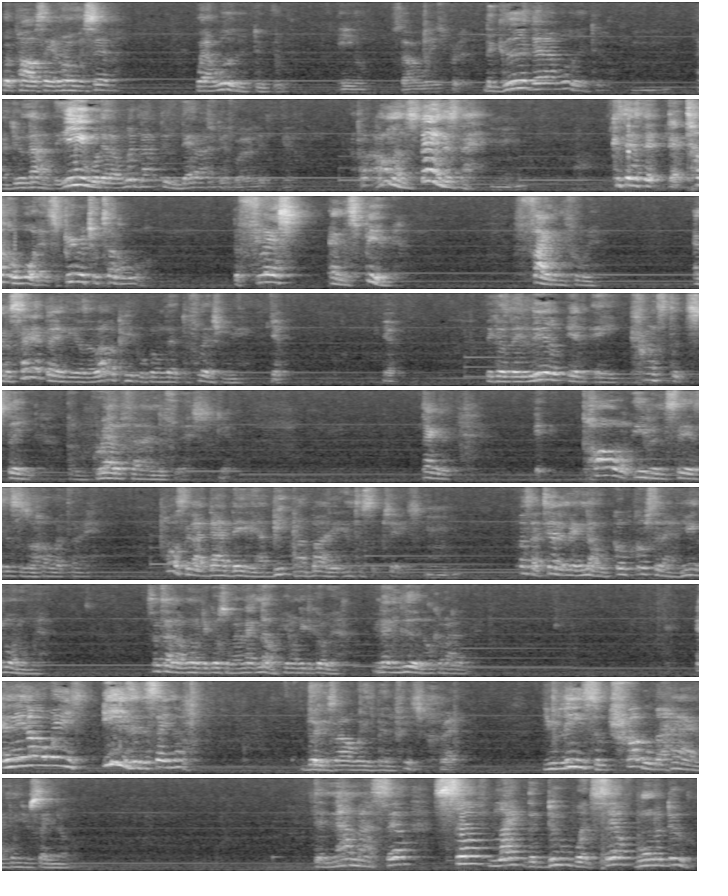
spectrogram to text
What Paul said in Romans 7, what I would do good. Evil is always spread. The good that I would do, I do not. The evil that I would not do, that I do. That's where I live. Yeah. I don't understand this thing. Mm-hmm. Because there's that, that tug of war, that spiritual tug of war. The flesh and the spirit fighting for it. And the sad thing is, a lot of people gonna let the flesh win Yeah. Yeah. because they live in a constant state of gratifying the flesh. Yeah. Thank you. Paul even says this is a hard thing. Paul said, I die daily. I beat my body into subjection. Mm-hmm. Plus, I tell that man, no, go, go sit down. You ain't going nowhere. Sometimes I wanted to go somewhere. I'm like, no, you don't need to go there. Nothing good don't come out of it. And it ain't always easy to say no. But it's always beneficial. Right. You leave some trouble behind when you say no. Deny myself. Self like to do what self wanna do.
